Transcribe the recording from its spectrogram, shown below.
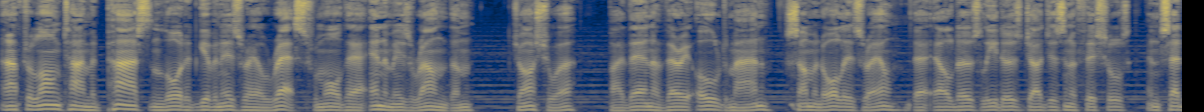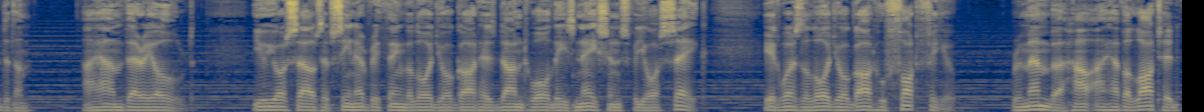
After a long time had passed, and the Lord had given Israel rest from all their enemies around them, Joshua by then a very old man, summoned all Israel, their elders, leaders, judges, and officials, and said to them, I am very old. You yourselves have seen everything the Lord your God has done to all these nations for your sake. It was the Lord your God who fought for you. Remember how I have allotted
